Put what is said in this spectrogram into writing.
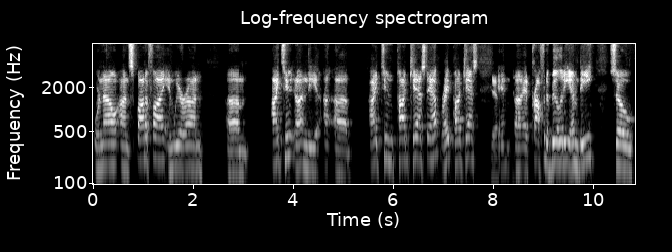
We're now on Spotify and we are on um, iTunes on the uh, uh, iTunes podcast app, right? Podcast yeah. and uh, at Profitability MD. So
